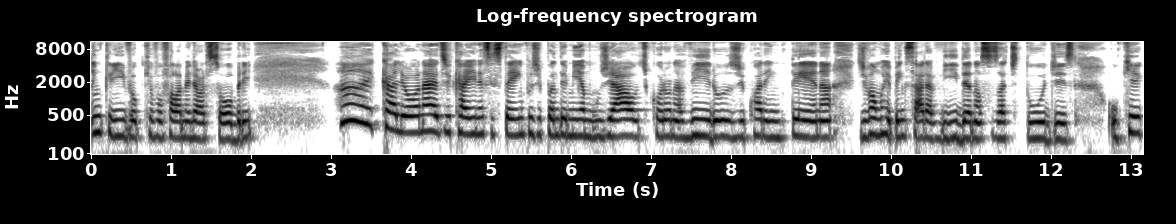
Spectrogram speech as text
incrível que eu vou falar melhor sobre. Ai, calhou, né, de cair nesses tempos de pandemia mundial, de coronavírus, de quarentena, de vamos repensar a vida, nossas atitudes, o que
